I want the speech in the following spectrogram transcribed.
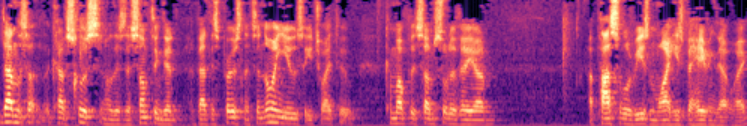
Done the schus, you know, there's, there's something that about this person that's annoying you, so you try to come up with some sort of a um, a possible reason why he's behaving that way.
